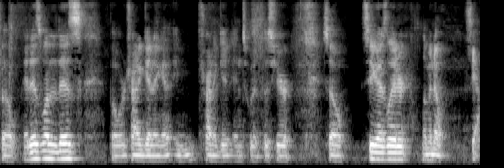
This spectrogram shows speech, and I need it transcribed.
So it is what it is but we're trying to get in, trying to get into it this year. So see you guys later. Let me know. See ya.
